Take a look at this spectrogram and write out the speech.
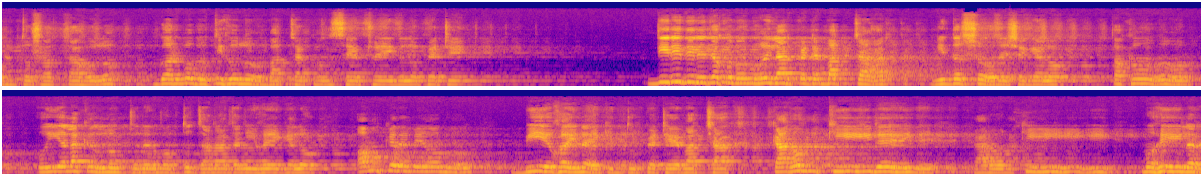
অন্তঃসত্ত্বা হলো, গর্ভবতী হলো, বাচ্চা কনসেপ্ট হয়ে গেল পেটে। ধীরে ধীরে যখন মহিলার পেটে বাচ্চার নিদর্শন এসে গেল, তখন ওই এলাকার লোকজনের মধ্যে জানাজানি হয়ে গেল, অমুকের মেয়ে অমুক, বিয়ে হয় নাই কিন্তু পেটে বাচ্চা, কারণ কি রে? কারণ কি? মহিলার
